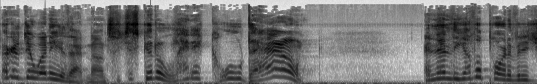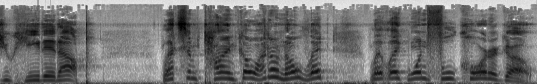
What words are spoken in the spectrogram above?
Not going to do any of that nonsense. Just going to let it cool down. And then the other part of it is you heat it up. Let some time go. I don't know. Let let like one full quarter go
